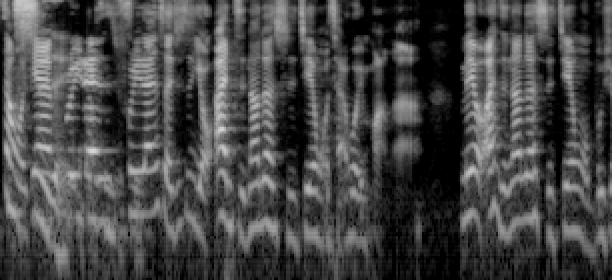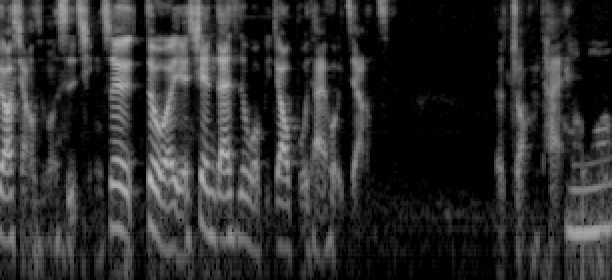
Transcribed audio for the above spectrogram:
像我现在 freelance freelancer 就是有案子那段时间我才会忙啊，没有案子那段时间我不需要想什么事情，所以对我而言，现在是我比较不太会这样子。状态哦，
